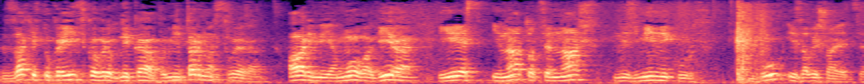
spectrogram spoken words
захист українського виробника, гуманітарна сфера, армія, мова, віра, ЄС і НАТО це наш незмінний курс. Був і залишається.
